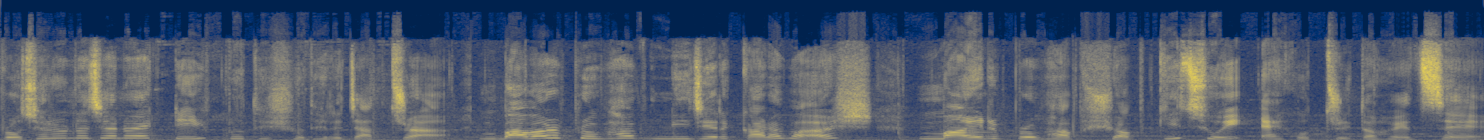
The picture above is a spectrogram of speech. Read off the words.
প্রচারণা যেন একটি প্রতিশোধের যাত্রা। বাবার প্রভাব, নিজের কারাবাস, মায়ের প্রভাব সবকিছুই একত্রিত হয়েছে।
